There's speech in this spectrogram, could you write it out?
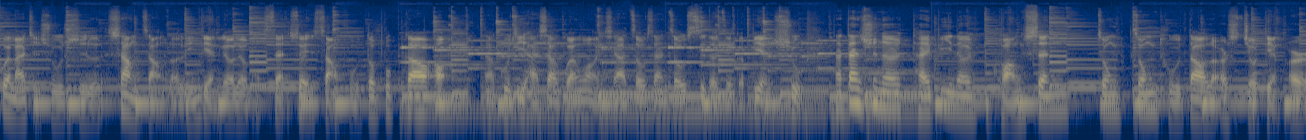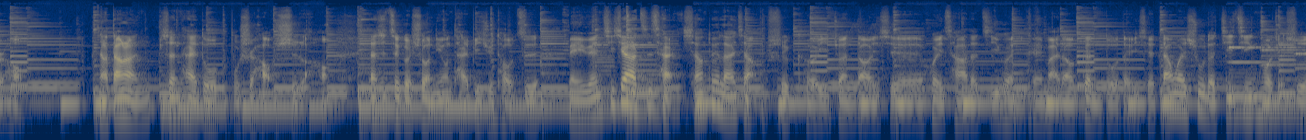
贵买指数是上涨了零点六六 percent，所以涨幅都不高哈。那估计还是要观望一下周三、周四的这个变数。那但是呢，台币呢狂升，中中途到了二十九点二哈。那当然升太多不是好事了哈。但是这个时候，你用台币去投资美元计价的资产，相对来讲是可以赚到一些汇差的机会。你可以买到更多的一些单位数的基金或者是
